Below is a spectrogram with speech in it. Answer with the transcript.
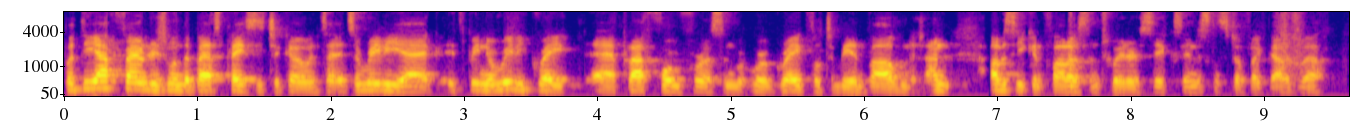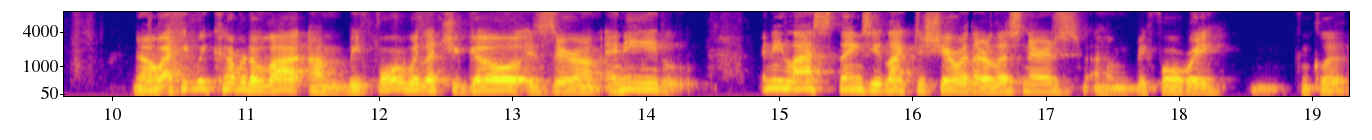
But the App Foundry is one of the best places to go. It's a, it's a really uh, it's been a really great uh, platform for us, and we're, grateful to be involved in it. And obviously, you can follow us on Twitter, CX Index, and stuff like that as well. No, I think we covered a lot. Um, before we let you go, is there um, any any last things you'd like to share with our listeners um, before we conclude?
